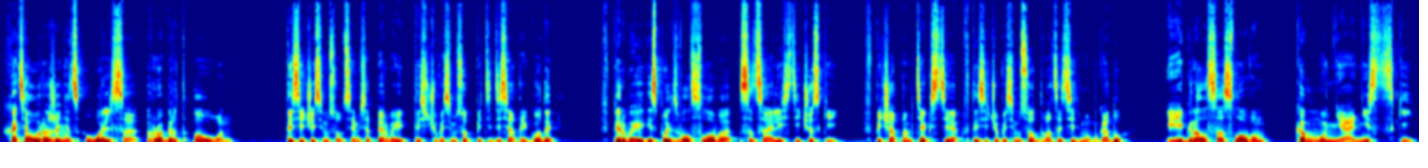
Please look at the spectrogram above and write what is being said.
Хотя уроженец Уэльса Роберт Оуэн 1771-1850 годы впервые использовал слово «социалистический» в печатном тексте в 1827 году и играл со словом «коммунионистский»,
